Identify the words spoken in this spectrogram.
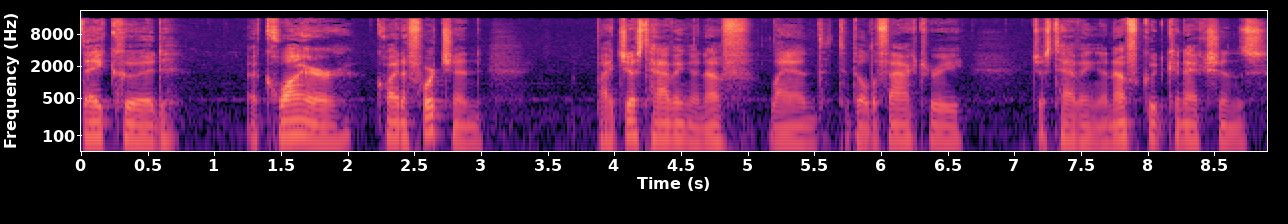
They could acquire quite a fortune by just having enough land to build a factory, just having enough good connections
